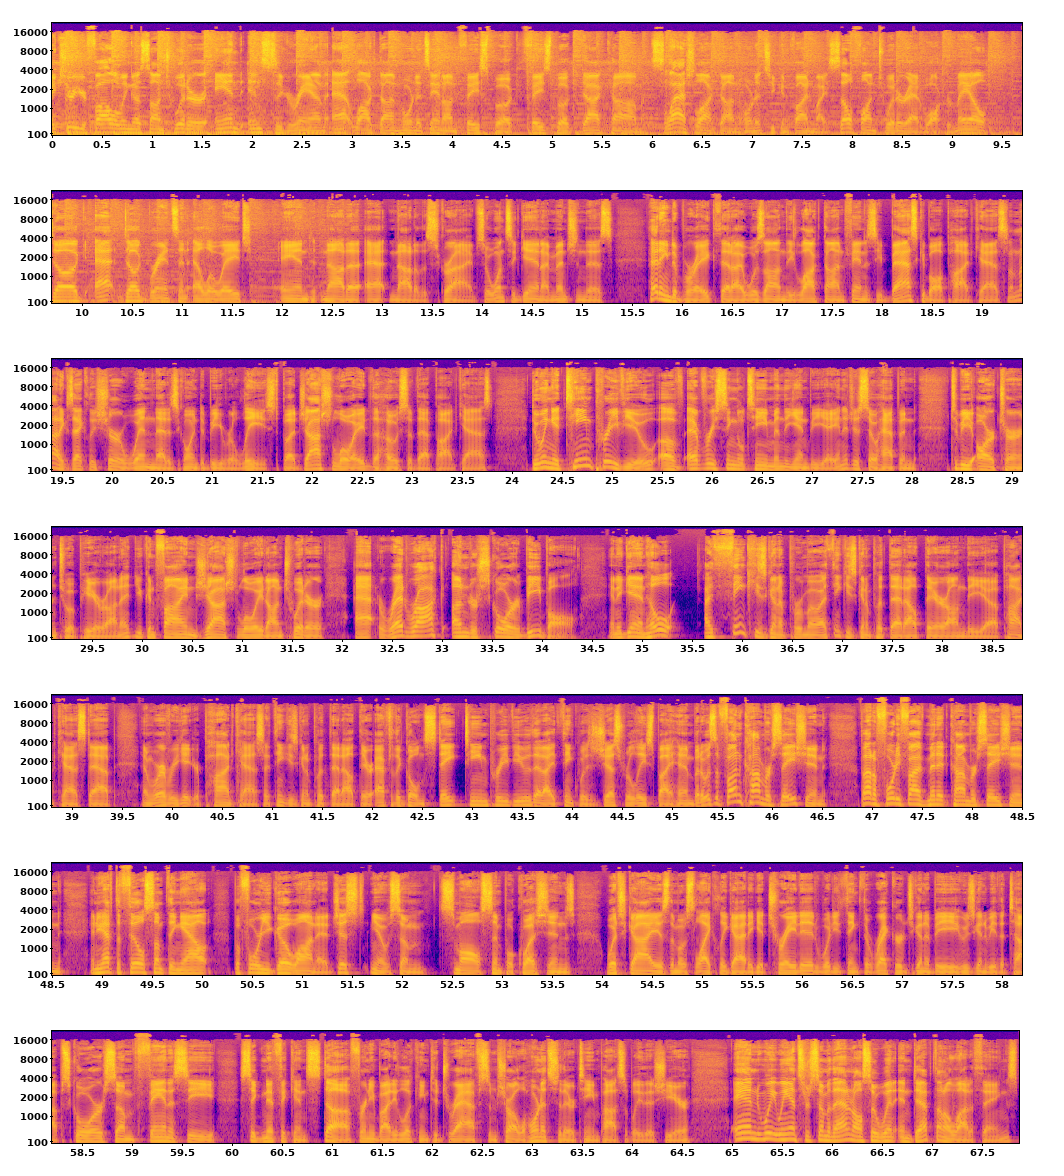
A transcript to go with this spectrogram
Make sure you're following us on Twitter and Instagram at Locked On Hornets and on Facebook, facebook.com slash Locked On Hornets. You can find myself on Twitter at Walker Mail. Doug at Doug Branson LOH, and Nada at Nada the Scribe. So once again, I mentioned this heading to break that I was on the Locked On Fantasy Basketball podcast. I'm not exactly sure when that is going to be released, but Josh Lloyd, the host of that podcast, doing a team preview of every single team in the NBA, and it just so happened to be our turn to appear on it. You can find Josh Lloyd on Twitter at redrock underscore b-ball. And again, he'll I think he's going to promote. I think he's going to put that out there on the uh, podcast app and wherever you get your podcast. I think he's going to put that out there after the Golden State team preview that I think was just released by him. But it was a fun conversation, about a 45 minute conversation, and you have to fill something out before you go on it. Just, you know, some small, simple questions. Which guy is the most likely guy to get traded? What do you think the record's going to be? Who's going to be the top scorer? Some fantasy significant stuff for anybody looking to draft some Charlotte Hornets to their team possibly this year. And we we answered some of that and also went in depth on a lot of things.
